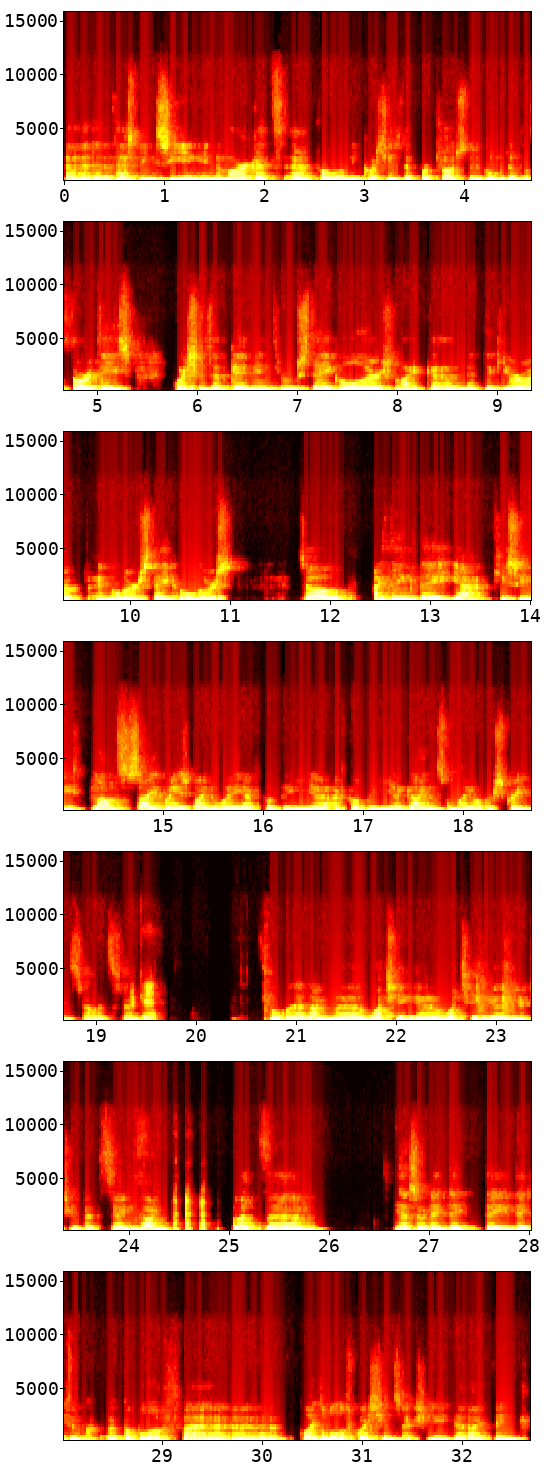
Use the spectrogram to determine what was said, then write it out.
uh, that it has been seeing in the market. Uh, probably questions that were posed to the competent authorities, questions that came in through stakeholders like uh, MedTech Europe and other stakeholders. So I think they, yeah. If you see me glance sideways, by the way, I've got the uh, I've got the uh, guidance on my other screen, so it's okay not that I'm uh, watching uh, watching uh, YouTube at the same time, but um, yeah. So they they they they took a couple of uh, uh, quite a lot of questions actually that I think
